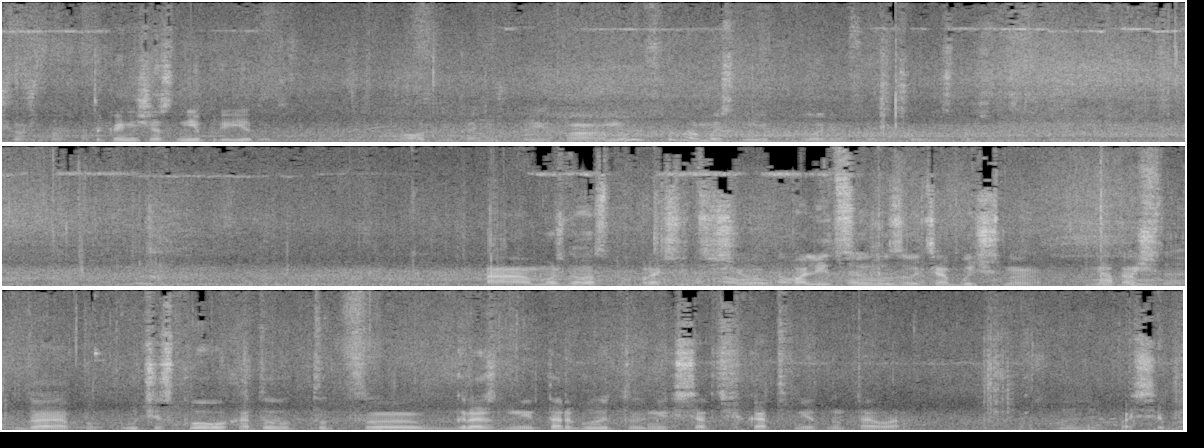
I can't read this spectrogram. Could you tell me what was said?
еще что-то. Так они сейчас не приедут. Ну, ладно, конечно, приедут. А, ну тогда мы с ними поговорим. А можно вас попросить еще вот там полицию вызвать обычную? Мы там, Обычную? да, участковых, а то вот тут э, граждане торгуют, у них сертификатов нет на товар. Спасибо.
